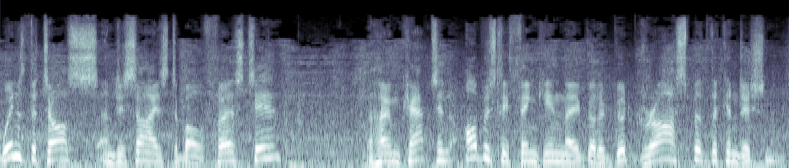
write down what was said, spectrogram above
Wins the toss and decides to bowl first here. The home captain obviously thinking they've got a good grasp of the conditions.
